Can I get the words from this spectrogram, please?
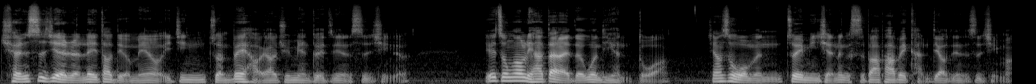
全世界的人类到底有没有已经准备好要去面对这件事情了？因为中高龄它带来的问题很多啊，像是我们最明显那个十八趴被砍掉这件事情嘛，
